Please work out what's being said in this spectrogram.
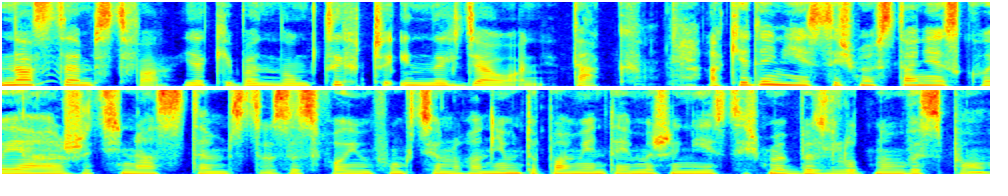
następstwa, jakie będą tych czy innych działań. Tak. A kiedy nie jesteśmy w stanie skojarzyć następstw ze swoim funkcjonowaniem, to pamiętajmy, że nie jesteśmy bezludną wyspą.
